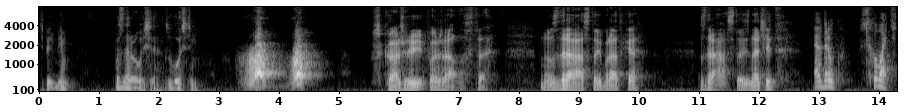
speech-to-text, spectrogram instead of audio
Теперь, Бим, поздоровайся с гостем. Скажи, пожалуйста. Ну, здравствуй, братка. Здравствуй, значит. А вдруг схватит?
